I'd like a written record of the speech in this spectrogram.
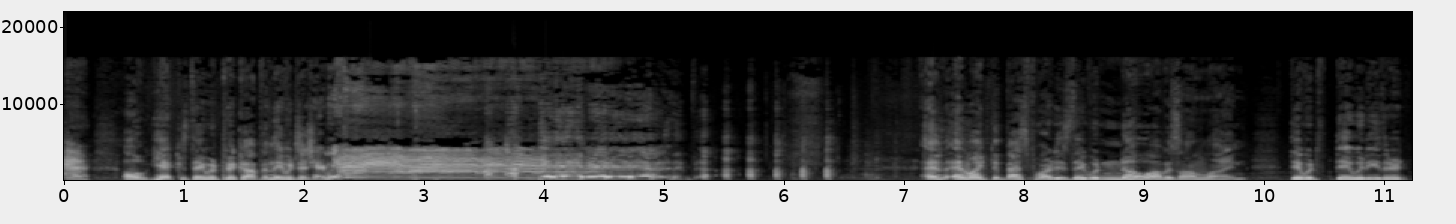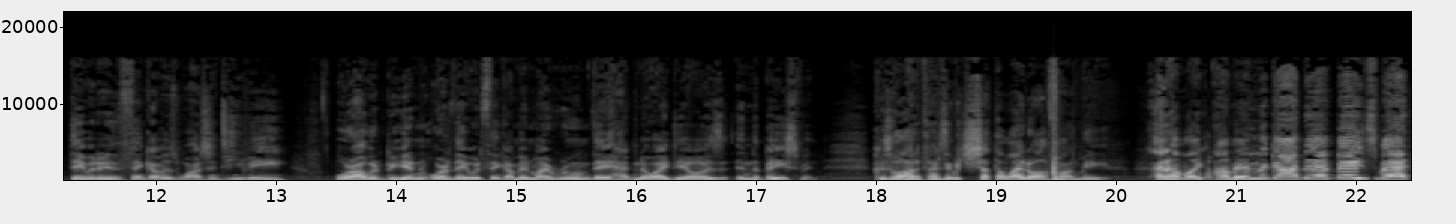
Ah. Oh yeah, because they would pick up and they would just hear. and and like the best part is they wouldn't know I was online. They would they would either they would either think I was watching TV or I would be in or they would think I'm in my room. They had no idea I was in the basement. Cuz a lot of times they would shut the light off on me. And I'm like, "I'm in the goddamn basement."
